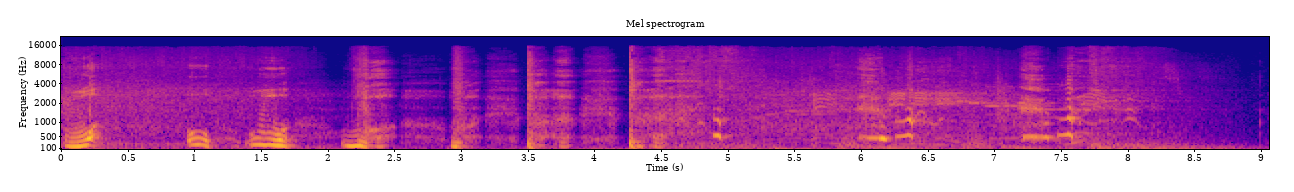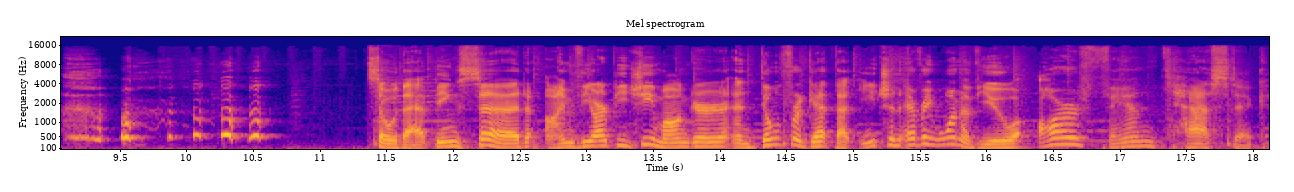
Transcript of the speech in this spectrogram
What? So that being said, I'm the RPG Monger, and don't forget that each and every one of you are fantastic.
